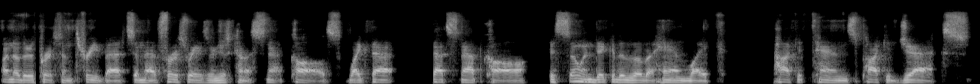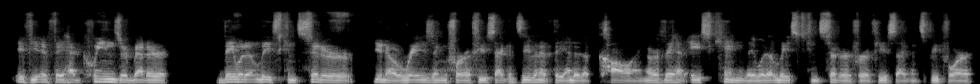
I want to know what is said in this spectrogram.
another person three bets, and that first raiser just kind of snap calls. Like that that snap call is so indicative of a hand like pocket tens, pocket jacks. If you if they had queens or better, they would at least consider, you know, raising for a few seconds, even if they ended up calling. Or if they had ace king, they would at least consider for a few seconds before,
